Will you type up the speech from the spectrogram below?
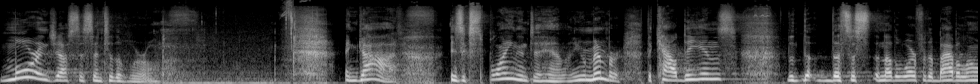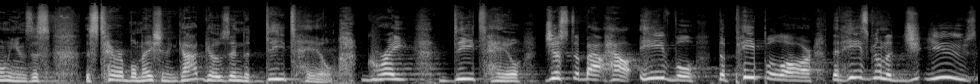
more injustice into the world. And God is explaining to him. And you remember the Chaldeans, the, the, this is another word for the Babylonians, this, this terrible nation. And God goes into detail, great detail, just about how evil the people are that he's going to j- use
